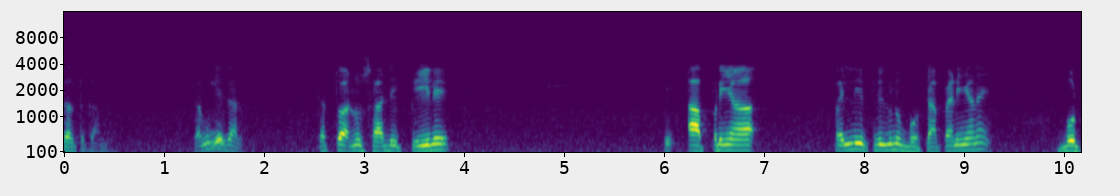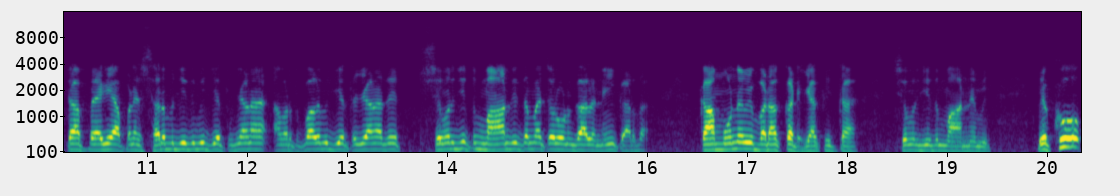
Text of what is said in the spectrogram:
ਗਲਤ ਕੰਮ ਹੈ। ਸਮਝੇ ਗੱਲ? ਤਾਂ ਤੁਹਾਨੂੰ ਸਾਡੀ ਅਪੀਲ ਹੈ ਕਿ ਆਪਣੀਆਂ ਪਹਿਲੀ ਤਰੀਕ ਨੂੰ ਵੋਟਾਂ ਪੈਣੀਆਂ ਨੇ। ਵੋਟਾਂ ਪੈ ਗਏ ਆਪਣੇ ਸਰਬਜੀਤ ਵੀ ਜਿੱਤ ਜਾਣਾ, ਅਮਰਤਪਾਲ ਵੀ ਜਿੱਤ ਜਾਣਾ ਤੇ ਸਿਮਰਜੀਤ ਮਾਨ ਦੀ ਤਾਂ ਮੈਂ ਚਲੋ ਹੁਣ ਗੱਲ ਨਹੀਂ ਕਰਦਾ। ਕੰਮ ਉਹਨੇ ਵੀ ਬੜਾ ਘਟੀਆ ਕੀਤਾ, ਸਿਮਰਜੀਤ ਮਾਨ ਨੇ ਵੀ। ਵੇਖੋ,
